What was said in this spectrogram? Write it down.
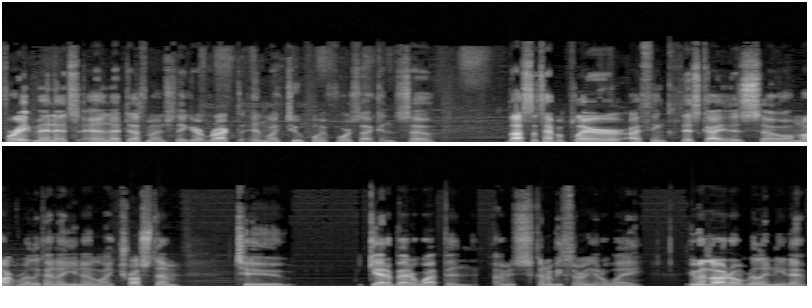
for eight minutes and at deathmatch they get wrecked in like 2.4 seconds. So that's the type of player I think this guy is so I'm not really gonna you know like trust him to get a better weapon. I mean it's gonna be throwing it away even though I don't really need it.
